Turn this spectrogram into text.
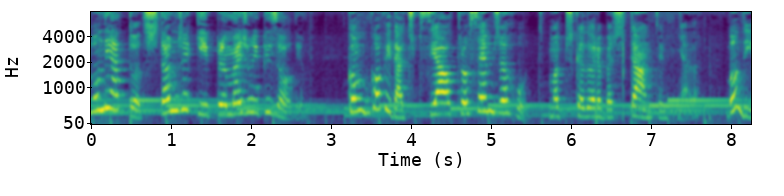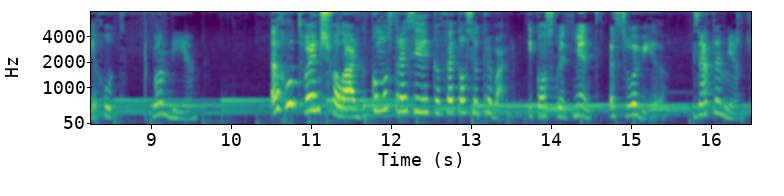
Bom dia a todos, estamos aqui para mais um episódio. Como convidado especial, trouxemos a Ruth, uma pescadora bastante empenhada. Bom dia, Ruth. Bom dia. A Ruth veio-nos falar de como o stress hídrico afeta o seu trabalho e, consequentemente, a sua vida. Exatamente.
